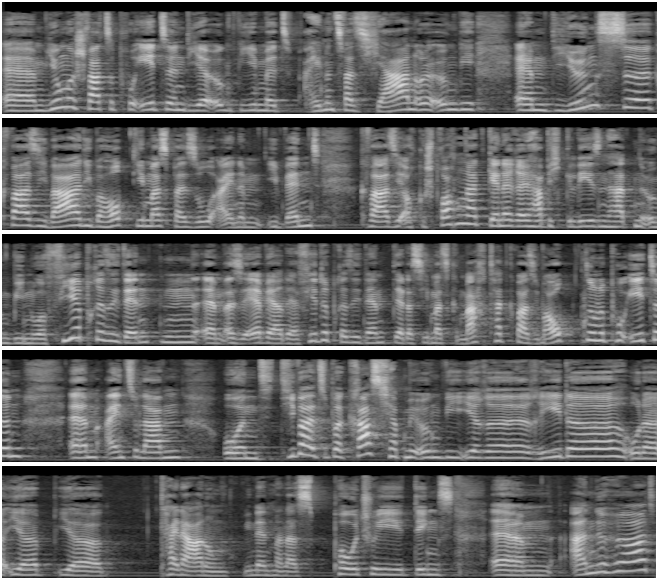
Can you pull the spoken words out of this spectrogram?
ähm, junge schwarze Poetin, die ja irgendwie mit 21 Jahren oder irgendwie ähm, die jüngste quasi war, die überhaupt jemals bei so einem Event quasi auch gesprochen hat. Generell habe ich gelesen, hatten irgendwie nur vier Präsidenten, ähm, also er wäre der vierte Präsident, der das jemals gemacht hat, quasi überhaupt so eine Poetin ähm, einzuladen. Und die war halt super krass. Ich habe mir irgendwie ihre Rede oder ihr ihr keine Ahnung, wie nennt man das, Poetry-Dings ähm, angehört.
